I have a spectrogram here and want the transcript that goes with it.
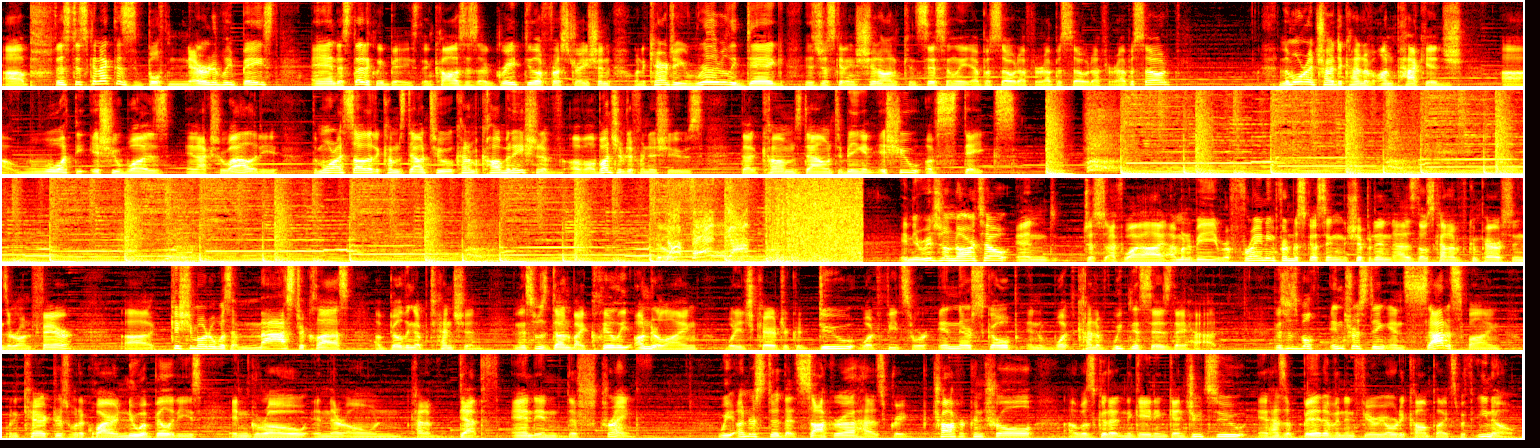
Uh, pff, this disconnect is both narratively based and aesthetically based and causes a great deal of frustration when a character you really really dig is just getting shit on consistently episode after episode after episode. And the more I tried to kind of unpackage uh, what the issue was in actuality, the more I saw that it comes down to kind of a combination of, of a bunch of different issues that comes down to being an issue of stakes. In the original Naruto, and just FYI, I'm going to be refraining from discussing Shippuden as those kind of comparisons are unfair. Uh, Kishimoto was a masterclass of building up tension, and this was done by clearly underlying what each character could do, what feats were in their scope, and what kind of weaknesses they had. This was both interesting and satisfying when characters would acquire new abilities and grow in their own kind of depth and in their strength. We understood that Sakura has great chakra control, uh, was good at negating genjutsu, and has a bit of an inferiority complex with Ino.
